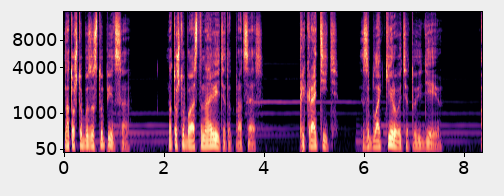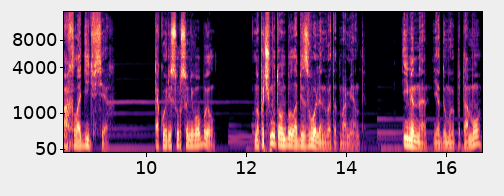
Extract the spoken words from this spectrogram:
на то, чтобы заступиться, на то, чтобы остановить этот процесс, прекратить, заблокировать эту идею, охладить всех. Такой ресурс у него был. Но почему-то он был обезволен в этот момент. Именно, я думаю, потому,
